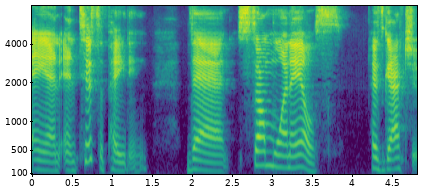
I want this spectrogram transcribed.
and anticipating that someone else has got you.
